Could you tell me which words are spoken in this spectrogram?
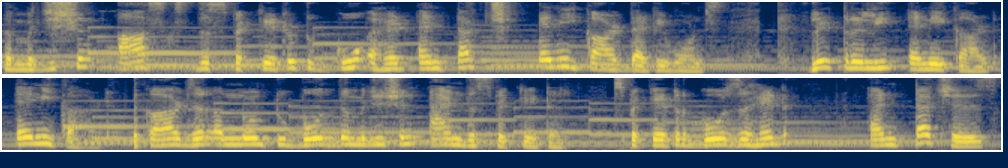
the magician asks the spectator to go ahead and touch any card that he wants. Literally any card, any card. The cards are unknown to both the magician and the spectator. Spectator goes ahead and touches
